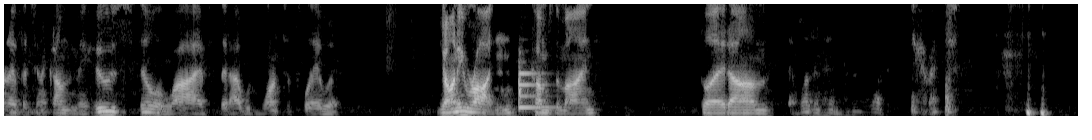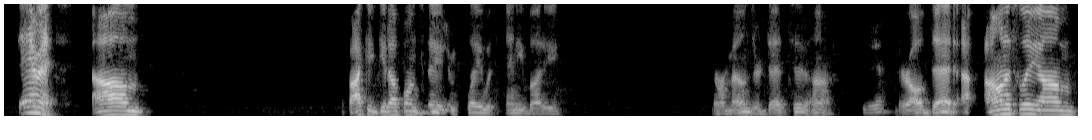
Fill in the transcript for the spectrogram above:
don't know if it's gonna come to me. Who's still alive that I would want to play with? Johnny Rotten comes to mind, but um, it wasn't him. Who was it? Damn it! Damn it! Um, if I could get up on stage and play with anybody, the Ramones are dead too, huh? Yeah, They're all dead. I, honestly, um,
